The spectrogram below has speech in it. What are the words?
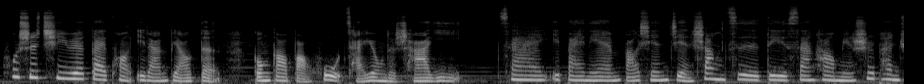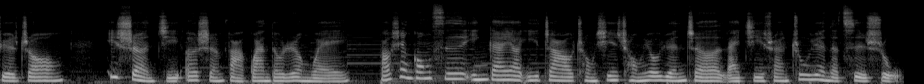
或是契约概况一览表等公告保护采用的差异。在一百年保险简上字第三号民事判决中，一审及二审法官都认为，保险公司应该要依照重新重用原则来计算住院的次数。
